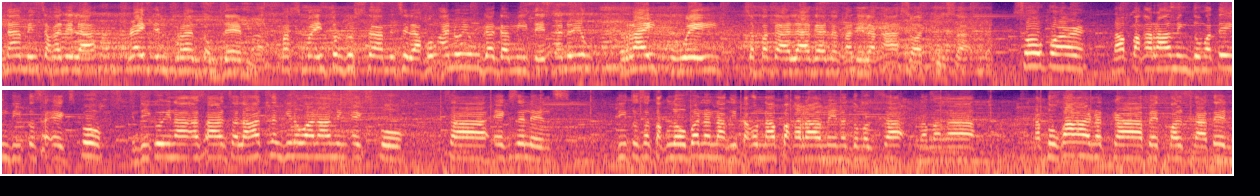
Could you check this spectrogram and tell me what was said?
namin sa kanila right in front of them. Mas ma-introduce namin sila kung ano yung gagamitin, ano yung right way sa pag-aalaga ng kanilang aso at pusa. So far, napakaraming dumating dito sa Expo. Hindi ko inaasahan sa lahat ng ginawa naming Expo sa Excellence dito sa Tacloban na nakita ko napakarami na dumagsa ng mga katukaan at ka-pet pals natin.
